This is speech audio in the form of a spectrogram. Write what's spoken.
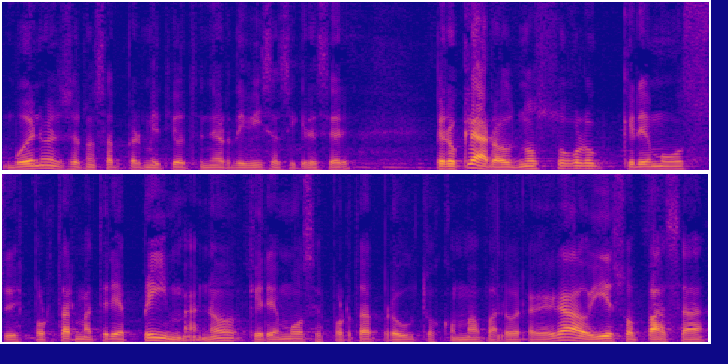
bueno, eso nos ha permitido tener divisas y crecer, pero claro, no solo queremos exportar materia prima, ¿no? Queremos exportar productos con más valor agregado y eso pasa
